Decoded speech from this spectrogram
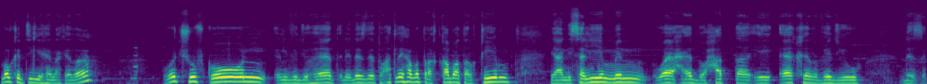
ممكن تيجي هنا كده وتشوف كل الفيديوهات اللي نزلت وهتلاقيها مترقمه ترقيم يعني سليم من واحد وحتى إيه آخر فيديو نزل.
